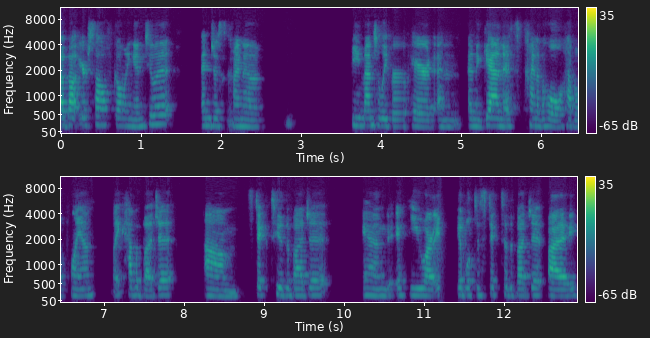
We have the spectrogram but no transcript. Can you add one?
about yourself going into it and just kind of be mentally prepared and and again it's kind of the whole have a plan like have a budget um, stick to the budget and if you are able to stick to the budget by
